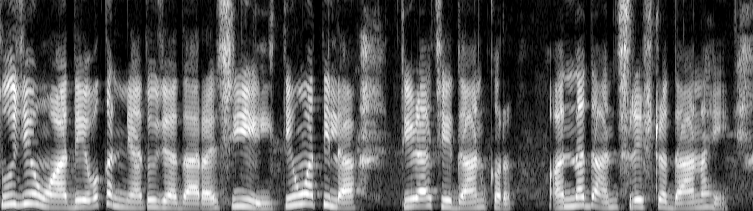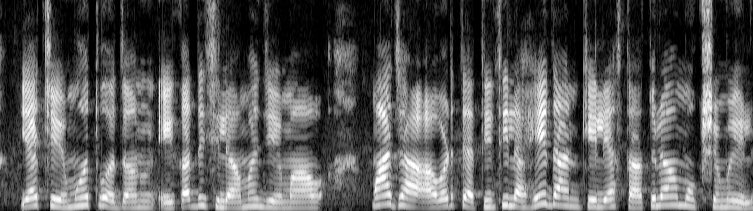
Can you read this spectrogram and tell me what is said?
तू जेव्हा देवकन्या तुझ्या दाराशी येईल तेव्हा तिला तिळाचे दान कर. अन्नदान श्रेष्ठ दान आहे. याचे महत्त्व जाणून एकादशीला म्हणजे मा माझ्या आवडत्या तिथीला हे दान केले असता तुला मोक्ष मिळेल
